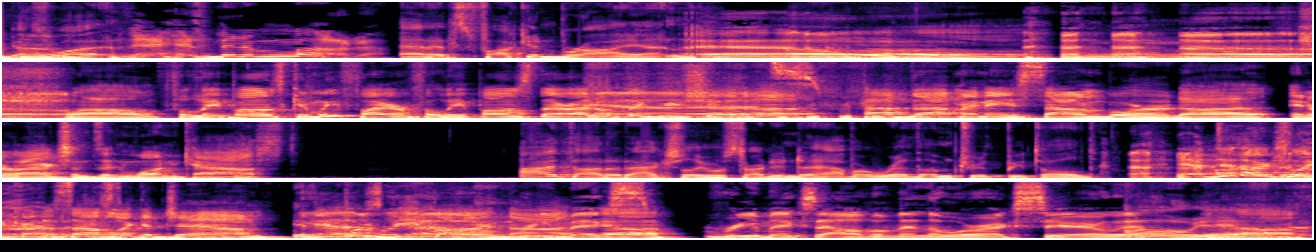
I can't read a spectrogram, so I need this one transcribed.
Guess what? There has been a murder. And it's fucking Brian. Uh, Oh. oh. Wow, Filipos, can we fire Filipos there? I don't think we should uh, have that many soundboard uh, interactions in one cast. I thought it actually was starting to have a rhythm, truth be told. Yeah, it did actually kind of sound like a jam. If Yeah, you put there's a like beat a behind that, remix yeah. remix album in the works here. With Oh, yeah. yeah.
